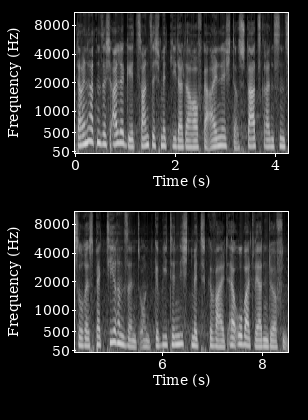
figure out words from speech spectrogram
Darin hatten sich alle G20-Mitglieder darauf geeinigt, dass Staatsgrenzen zu respektieren sind und Gebiete nicht mit Gewalt erobert werden dürfen.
